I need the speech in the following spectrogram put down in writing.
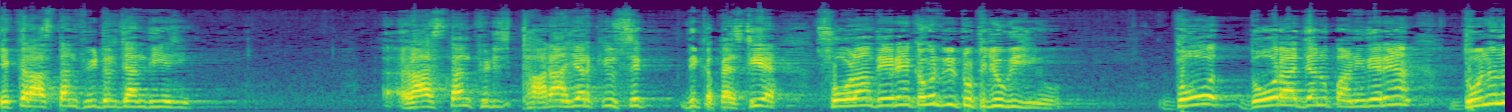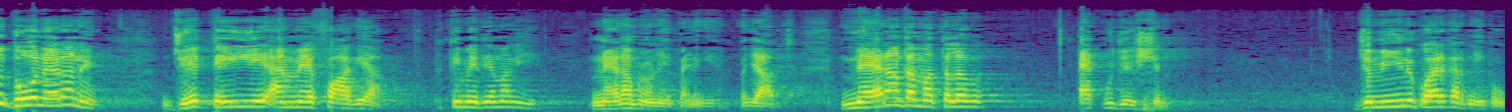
ਇੱਕ ਰਾਜਸਥਾਨ ਫੀਡਰ ਜਾਂਦੀ ਹੈ ਜੀ। ਰਾਜਸਥਾਨ ਫੀਡਰ 18000 ਕਿਊਸਕ ਦੀ ਕਪੈਸਿਟੀ ਹੈ 16 ਦੇ ਰਹੇ ਹਾਂ, ਕਿਉਂਕਿ ਟੁੱਟ ਜੂਗੀ ਜੀ ਉਹ। ਦੋ ਦੋ ਰਾਜਾਂ ਨੂੰ ਪਾਣੀ ਦੇ ਰਹੇ ਹਾਂ, ਦੋਨਾਂ ਨੂੰ ਦੋ ਨਹਿਰਾਂ ਨੇ। ਜੇ 23 ਐਮਐਫ ਆ ਗਿਆ ਕਿਵੇਂ ਦੇਵਾਂਗੇ ਜੀ? ਨਹਿਰਾਂ ਬਣਾਉਣੀਆਂ ਪੈਣਗੀਆਂ ਪੰਜਾਬ 'ਚ। ਨਹਿਰਾਂ ਦਾ ਮਤਲਬ ਐਕੁਜੀਸ਼ਨ ਜ਼ਮੀਨ ਅਕਵਾਇਰ ਕਰਨੀ ਪਊ।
